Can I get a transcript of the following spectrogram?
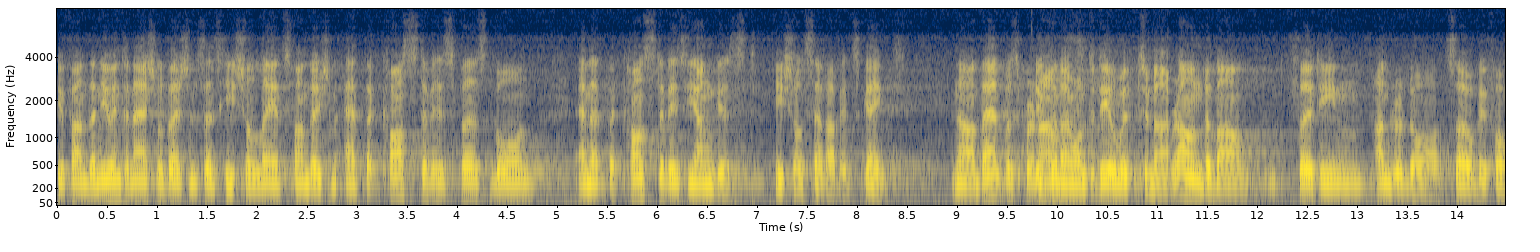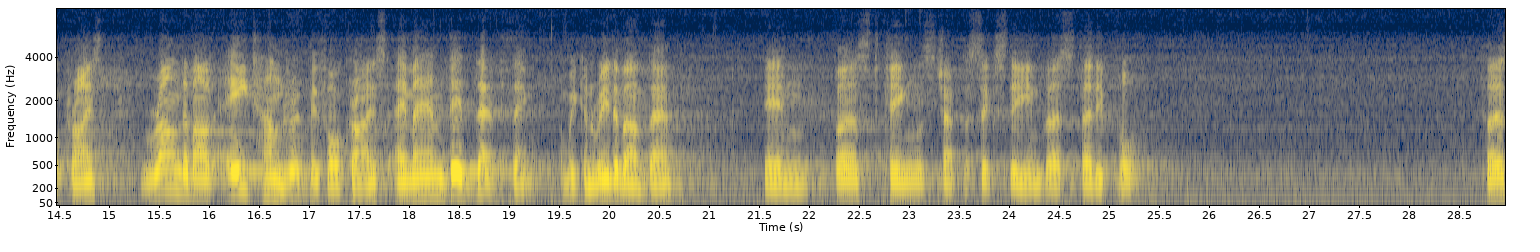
You found the New International Version says he shall lay its foundation at the cost of his firstborn, and at the cost of his youngest he shall set up its gates. Now that was pronounced that I want to deal with tonight, round about 1300 or so before Christ. Round about 800 before Christ, a man did that thing. And we can read about that in 1 Kings chapter 16, verse 34. 1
